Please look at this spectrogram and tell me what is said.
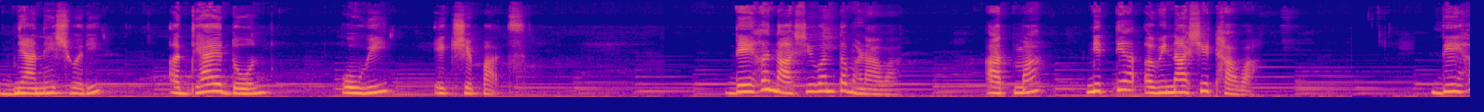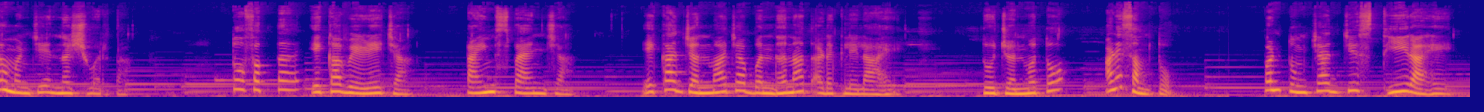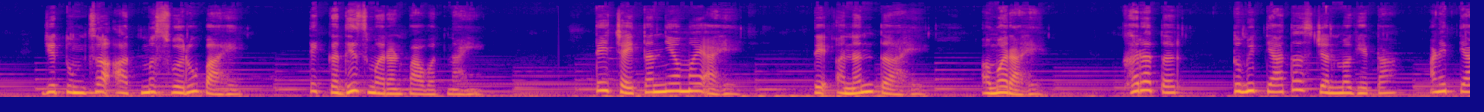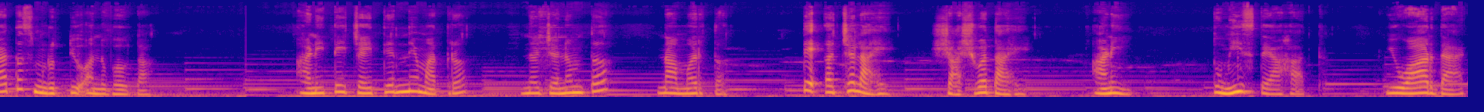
ज्ञानेश्वरी अध्याय दोन ओवी एकशे पाच. देह नाशिवंत म्हणावा आत्मा नित्य अविनाशी ठावा. देह म्हणजे नश्वरता. तो फक्त एका वेळेच्या टाईम स्पॅनच्या एका जन्माच्या बंधनात अडकलेला आहे. तो जन्मतो आणि संपतो. पण तुमच्यात जे स्थिर आहे जे तुमचं आत्मस्वरूप आहे ते कधीच मरण पावत नाही. ते चैतन्यमय आहे ते अनंत आहे अमर आहे. खरं तर तुम्ही त्यातच जन्म घेता आणि त्यातच मृत्यू अनुभवता. आणि ते चैतन्य मात्र न जन्मतं ना मरतं. ते अचल आहे शाश्वत आहे. आणि तुम्हीच ते आहात. You R that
